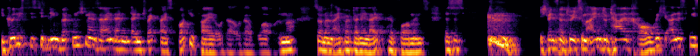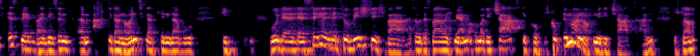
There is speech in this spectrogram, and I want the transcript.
die Königsdisziplin wird nicht mehr sein, dein, dein Track bei Spotify oder, oder wo auch immer, sondern einfach deine Live-Performance. Das ist ich finde es natürlich zum einen total traurig, alles wie es ist, weil wir sind ähm, 80er, 90er Kinder, wo, die, wo der, der Single-Hit so wichtig war. Also das war, wir haben auch immer die Charts geguckt. Ich gucke immer noch mir die Charts an. Ich glaube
